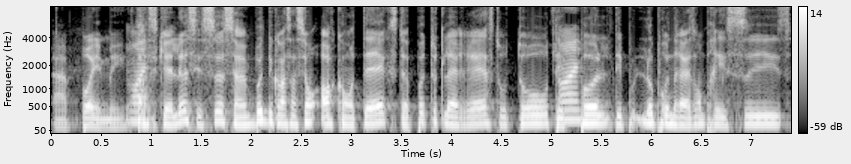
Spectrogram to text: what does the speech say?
à, à pas aimer. Ouais. Parce que là, c'est ça, c'est un bout de conversation hors contexte, t'as pas tout le reste autour, t'es Ouais. pas, t'es pas là pour une raison précise.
